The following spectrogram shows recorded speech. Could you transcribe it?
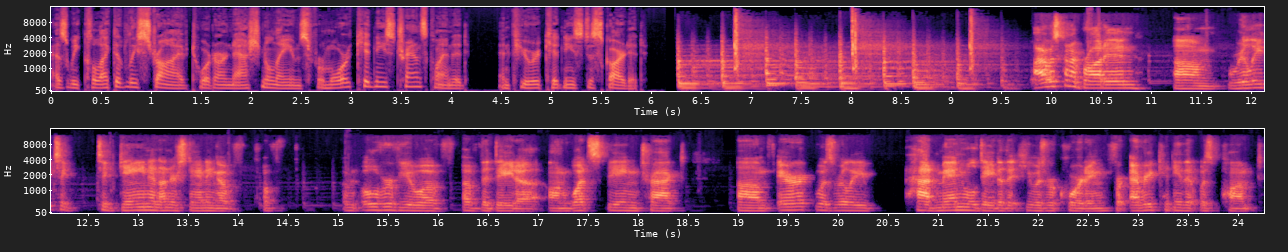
as we collectively strive toward our national aims for more kidneys transplanted and fewer kidneys discarded. I was kind of brought in um, really to to gain an understanding of, of an overview of of the data on what's being tracked. Um, Erik was really had manual data that he was recording for every kidney that was pumped.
